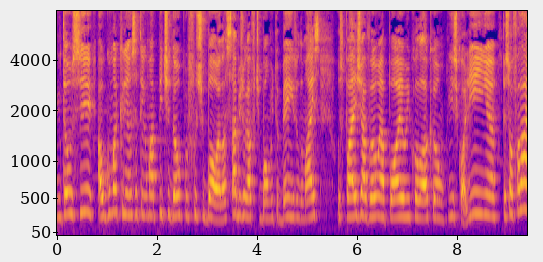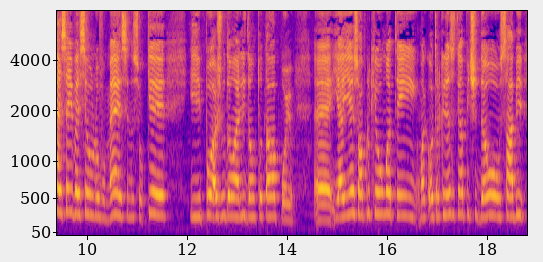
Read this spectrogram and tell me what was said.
Então, se alguma criança tem uma aptidão por futebol, ela sabe jogar futebol muito bem e tudo mais, os pais já vão e apoiam e colocam em escolinha. O pessoal fala, ah, esse aí vai ser o novo Messi, não sei o quê. E, pô, ajudam ali, dão total apoio. É, e aí é só porque uma tem. Uma outra criança tem aptidão ou sabe.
